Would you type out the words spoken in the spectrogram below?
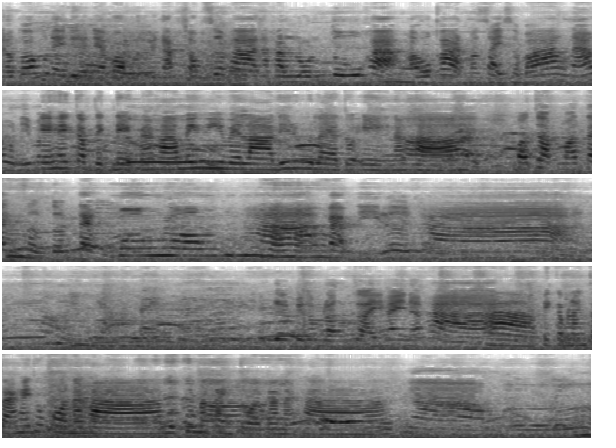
แล้วก็คุณนายเดือนเนี่ยบอกเลยนักช็อปเสื้อผ้านะคะ ล้นตู้ค่ะ เอาโอกาสมาใส่ซะบ้างนะ วันนี้มาให้กับเด็กๆนะคะ ไม่มีเวลาได้ดูแลตัวเองนะคะ ใช่พอจับมาแต่งเสริมเติมแต่งมงลงคุณพาแบบนี้เลยค่ะคุณเดือนเป็นกำลังใจให้นะคะค่ะ เป็นกำลังใจให้ทุกคนนะคะลุกขึ้นมาแต่งตัวกันนะคะงามเออ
